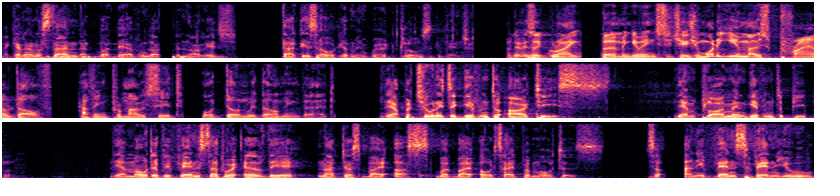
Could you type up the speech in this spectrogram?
I can understand that, but they haven't got the knowledge. That is how the Hummingbird closed eventually. But it was a great Birmingham institution. What are you most proud of having promoted or done with the Hummingbird? The opportunity given to artists, the employment given to people, the amount of events that were held there, not just by us, but by outside promoters. So, an events venue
